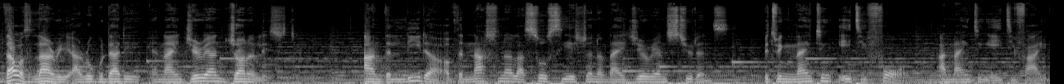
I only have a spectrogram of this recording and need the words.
That was Lanre Arogundade, a Nigerian journalist and the leader of the National Association of Nigerian Students between 1984 and 1985.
